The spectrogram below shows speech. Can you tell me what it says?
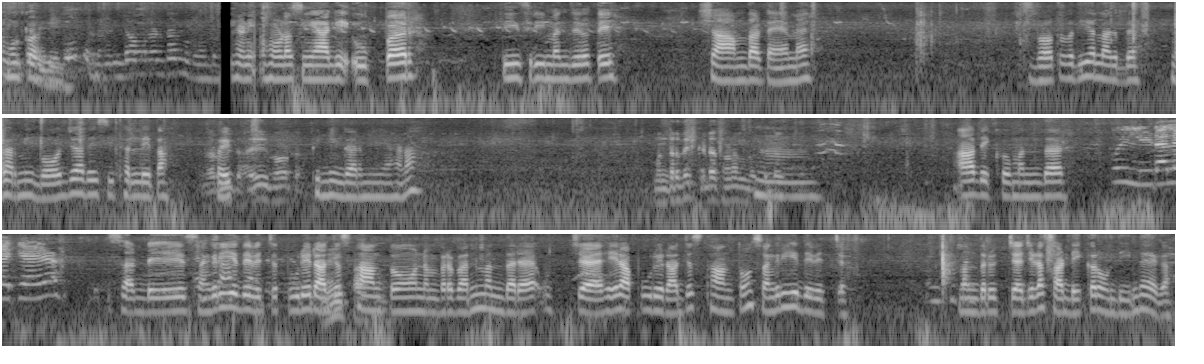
ਹੁਣ ਕਰੀਏ ਹੁਣ ਅਸੀਂ ਆ ਗਏ ਉੱਪਰ ਤੀਸਰੀ ਮੰਜ਼ਿਲ ਤੇ। ਸ਼ਾਮ ਦਾ ਟਾਈਮ ਹੈ। ਬਹੁਤ ਵਧੀਆ ਲੱਗਦਾ। ਗਰਮੀ ਬਹੁਤ ਜ਼ਿਆਦਾ ਸੀ ਥੱਲੇ ਤਾਂ। ਕਿੰਨੀ ਗਰਮੀ ਹੈ ਹਨਾ? ਮੰਦਰ ਦੇ ਕਿੱਡਾ ਸੋਹਣਾ ਲੱਗਦਾ ਆ ਦੇਖੋ ਮੰਦਰ। ਕੋਈ ਲੀੜਾ ਲੈ ਕੇ ਆਇਆ? ਸਾਡੇ ਸੰਗਰੀਏ ਦੇ ਵਿੱਚ ਪੂਰੇ ਰਾਜਸਥਾਨ ਤੋਂ ਨੰਬਰ 1 ਮੰਦਰ ਹੈ ਉੱਚਾ ਹੈ ਇਹ ਰਾ- ਪੂਰੇ ਰਾਜਸਥਾਨ ਤੋਂ ਸੰਗਰੀਏ ਦੇ ਵਿੱਚ। ਮੰਦਰ ਉੱਚਾ ਜਿਹੜਾ ਸਾਡੇ ਘਰੋਂ ਦੀਂਦਾ ਹੈਗਾ।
